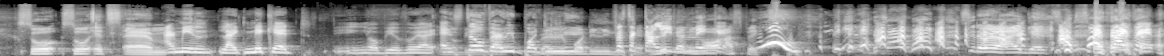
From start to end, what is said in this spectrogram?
so so it's um I mean, like naked in your behavior and your still very bodily, very bodily naked. physically Naked naked. all aspects. Woo! see the way I get. I'm so excited.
